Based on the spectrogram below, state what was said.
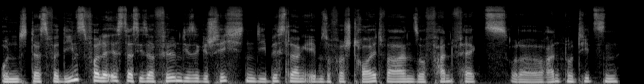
Und das Verdienstvolle ist, dass dieser Film diese Geschichten, die bislang eben so verstreut waren, so Fun Facts oder Randnotizen,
